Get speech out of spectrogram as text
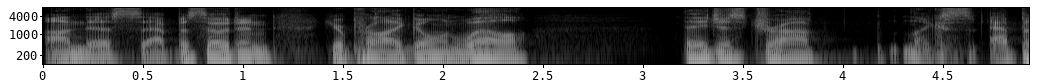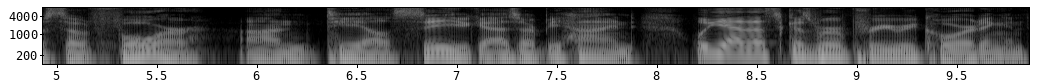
on this episode. And you're probably going, well, they just dropped like episode four on TLC. You guys are behind. Well, yeah, that's because we're pre recording and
